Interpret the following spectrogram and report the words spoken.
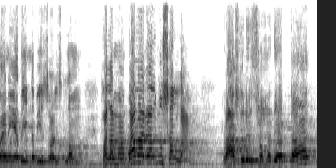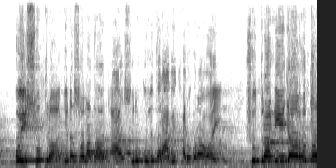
বাইনে ইয়াদাই নবী সাল্লাম ফালাম্মা বালাগাল মুসাল্লা। রাসূলের সামনে দিয়ে একটা ওই সূত্রা, যেটা সলাত আর আর শুরু করলে তার আগে খাড়ো করা হয়। সূত্রা নিয়ে যাওয়া হতো।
